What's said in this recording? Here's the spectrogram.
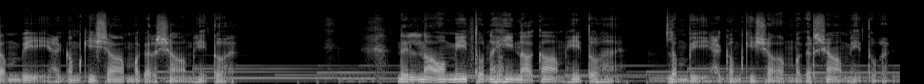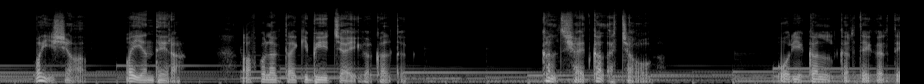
लंबी है गम की शाम, मगर शाम ही तो है। दिल ना उम्मीद तो नहीं नाकाम ही तो है। लंबी है गम की शाम, मगर शाम ही तो है। वही शाम, वही अंधेरा। आपको लगता है कि बीत जाएगा कल तक। कल शायद कल अच्छा होगा। और ये कल करते करते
